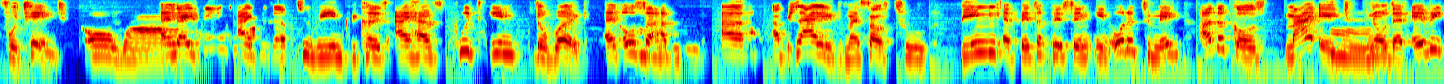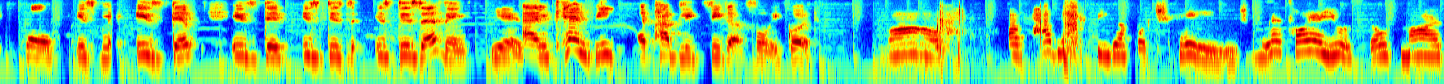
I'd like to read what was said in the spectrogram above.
for change. Oh wow. And I think I deserve to win because I have put in the work and also mm-hmm. uh, applied myself to being a better person in order to make other girls my age mm. know that every girl is is de- is de- is des- is deserving yes. and can be a public figure for a good. Wow. A public figure for change. Letoya, you are so smart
